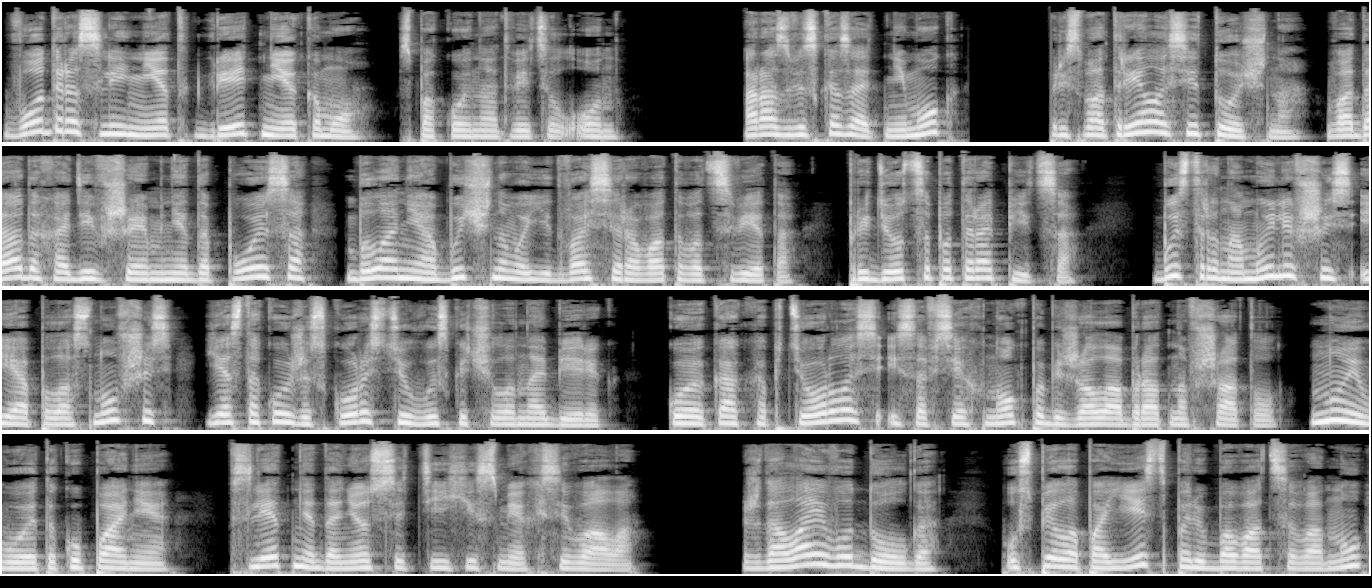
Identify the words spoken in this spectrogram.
«Водорослей нет, греть некому», – спокойно ответил он. «А разве сказать не мог?» Присмотрелась и точно. Вода, доходившая мне до пояса, была необычного, едва сероватого цвета. Придется поторопиться. Быстро намылившись и ополоснувшись, я с такой же скоростью выскочила на берег. Кое-как обтерлась и со всех ног побежала обратно в шаттл. Ну его это купание. Вслед мне донесся тихий смех Сивала. Ждала его долго. Успела поесть, полюбоваться ванну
